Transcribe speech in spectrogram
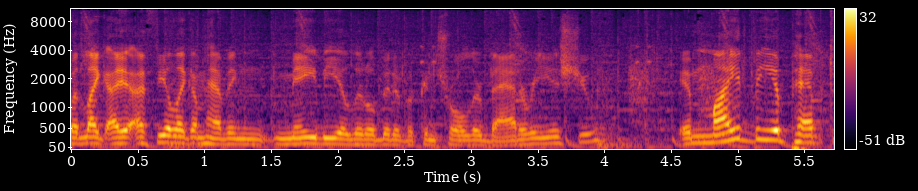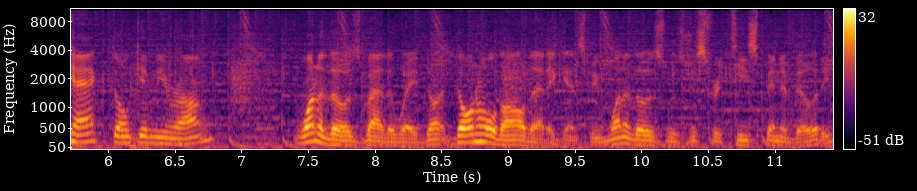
But, like, I, I feel like I'm having maybe a little bit of a controller battery issue. It might be a PEBCAK, don't get me wrong. One of those, by the way. Don't, don't hold all that against me. One of those was just for T-spin ability.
